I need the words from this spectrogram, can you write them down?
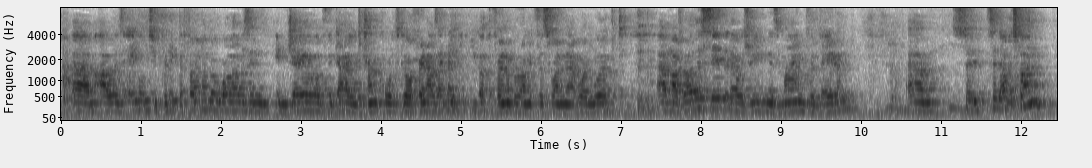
Um, I was able to predict the phone number while I was in, in jail of the guy who was trying to call his girlfriend. I was like, no, you got the phone number wrong, it's this one, and that one worked. Uh, my brother said that I was reading his mind verbatim. Um, so, so that was fun.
